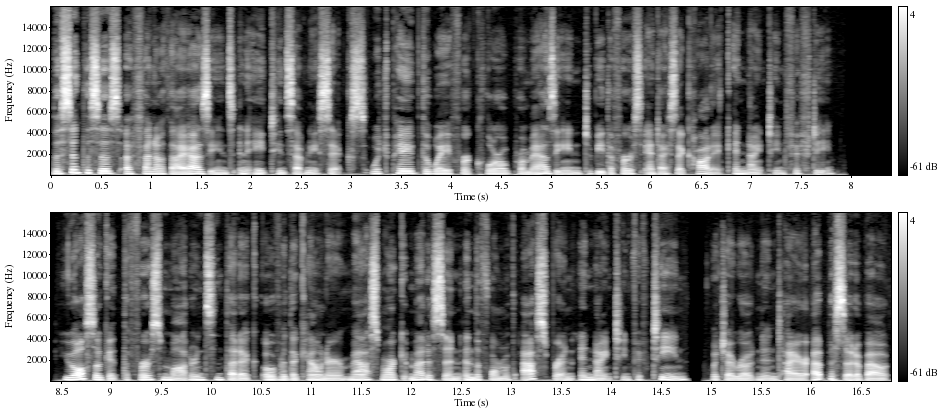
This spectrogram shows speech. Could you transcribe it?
the synthesis of phenothiazines in 1876, which paved the way for chlorpromazine to be the first antipsychotic in 1950. You also get the first modern synthetic over the counter mass market medicine in the form of aspirin in 1915, which I wrote an entire episode about,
